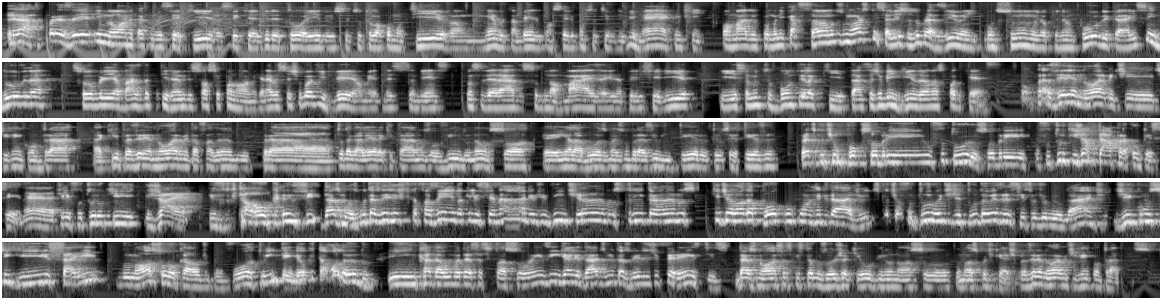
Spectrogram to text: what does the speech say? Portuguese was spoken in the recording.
Renato, prazer enorme estar com você aqui. Você que é diretor aí do Instituto Locomotiva, um membro também do Conselho Consultivo de BIMEC, enfim, formado em comunicação, um dos maiores especialistas do Brasil em consumo e opinião pública e, sem dúvida, sobre a base da pirâmide socioeconômica. Né? Você chegou a viver realmente nesses ambientes considerados subnormais aí na periferia e isso é muito bom tê-lo aqui, tá? Seja bem-vindo ao nosso podcast. Bom, prazer enorme te, te reencontrar aqui, prazer enorme estar falando para toda a galera que está nos ouvindo, não só é, em Alagoas, mas no Brasil inteiro, tenho certeza para discutir um pouco sobre o futuro, sobre o futuro que já está para acontecer, né? Aquele futuro que já é, que está ao alcance das mãos. Muitas vezes a gente fica fazendo aquele cenário de 20 anos, 30 anos, que dialoga pouco com a realidade. E discutir o futuro, antes de tudo, é um exercício de humildade, de conseguir sair do nosso local de conforto e entender o que está rolando em cada uma dessas situações, em realidades muitas vezes diferentes das nossas que estamos hoje aqui ouvindo o nosso, o nosso podcast. Prazer enorme te reencontrar.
